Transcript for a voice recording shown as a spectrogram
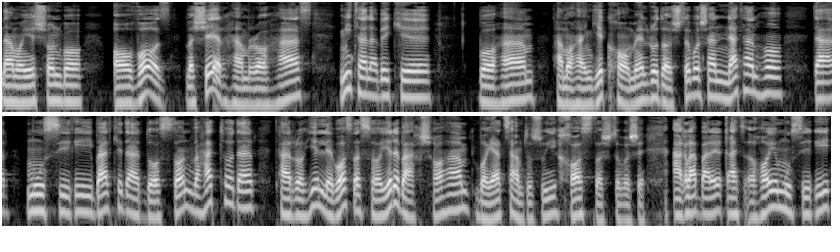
نمایششون با آواز و شعر همراه هست میطلبه که با هم هماهنگی کامل رو داشته باشن نه تنها در موسیقی بلکه در داستان و حتی در طراحی لباس و سایر بخش ها هم باید سمت و سوی خاص داشته باشه. اغلب برای قطعه های موسیقی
